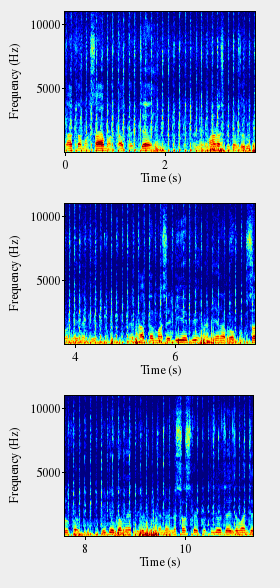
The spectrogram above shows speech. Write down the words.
દાંતામાં, સામાં ખાતર જાય. અને માણસની પણ જરૂર પડતી નથી. અને ખાતરમાં છે ડીએપી અને એના ભાવ સલ્ફર વીડિયો ગમે તો યુટ્યુબ ચેનલને સબસ્ક્રાઈબ કરી દીજો. જય જવાન, જય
